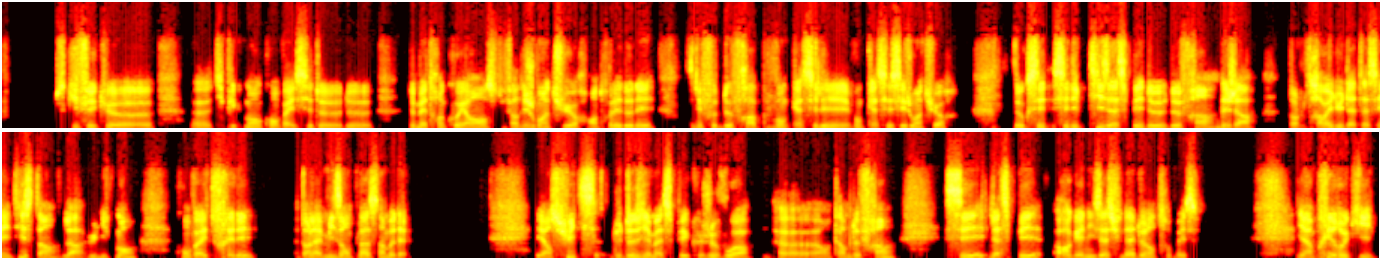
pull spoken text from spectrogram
ce qui fait que euh, typiquement, quand on va essayer de, mettre en cohérence, de faire des jointures entre les données, les fautes de frappe vont casser, ces jointures. Donc, c'est des petits aspects de, de frein déjà dans le travail du data scientist, hein, là uniquement, qu'on va être freiné dans la mise en place d'un modèle. Et ensuite, le deuxième aspect que je vois euh, en termes de frein, c'est l'aspect organisationnel de l'entreprise. Il y a un prérequis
